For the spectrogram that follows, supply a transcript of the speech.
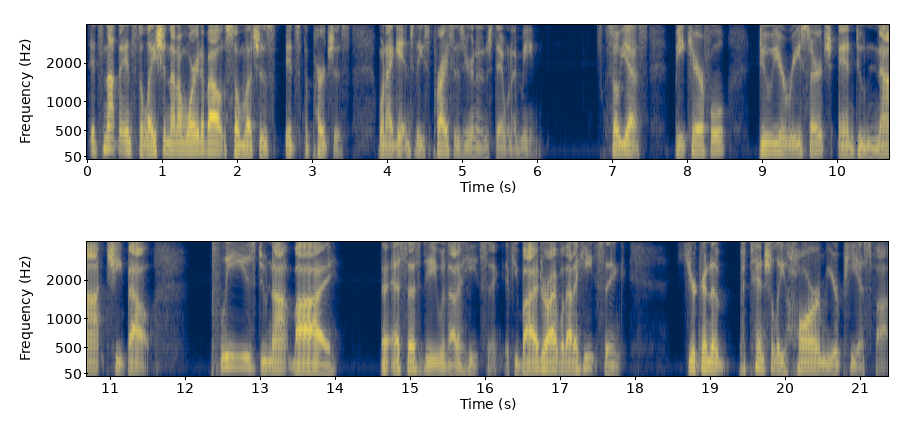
it's not the installation that I'm worried about so much as it's the purchase. When I get into these prices, you're going to understand what I mean. So, yes, be careful, do your research, and do not cheap out. Please do not buy a SSD without a heatsink. If you buy a drive without a heatsink, you're going to potentially harm your PS5.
